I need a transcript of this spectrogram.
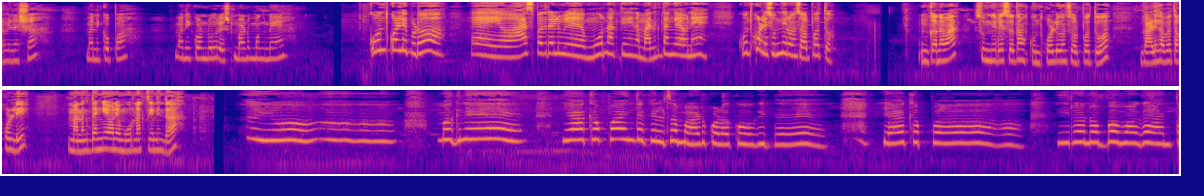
ಅವಿನಾಶ, ಮನಿಕೊಪ್ಪ, ಮನಿಕೊಂಡು ರೆಸ್ಟ್ ಮಾಡು ಮಗನೆ. ಕೂತ್ಕೊಳ್ಳಿ ಬಿಡು. ಆಸ್ಪತ್ರೆಯಲ್ಲಿ ಮೂರ್ನಾಲ್ಕು ದಿನ ತಂದೆ ಅವನೇ. ಕೂತ್ಕೊಳ್ಳಿ ಸುಮ್ಮನೆ ಒಂದು ಸ್ವಲ್ಪ ಹೊತ್ತು. ಉಂಕನವ ಸುಮ್ಮನೆ ಸದಾ, ಕುಂತ್ಕೊಳ್ಳಿ ಒಂದು ಸ್ವಲ್ಪ ಹೊತ್ತು. ಗಾಳಿ ಹವ ತಕೊಳ್ಳಿ. ತಂಗಿ ಅವನೇ ಮೂರ್ನಾಲ್ಕು ದಿನದಿಂದ. ಅಯ್ಯೋ ಯಾಕಪ್ಪ ಅಂತ ಕೆಲಸ ಮಾಡ್ಕೊಳಕ್ಕೆ ಹೋಗಿದ್ದೆ? ಯಾಕಪ್ಪ? ಇರೋನೊಬ್ಬ ಮಗ ಅಂತ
